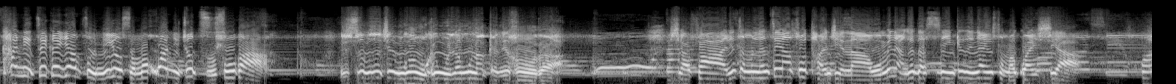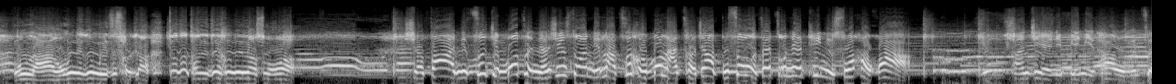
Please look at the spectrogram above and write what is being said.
看你这个样子，你有什么话你就直说吧。你是不是见不惯我跟我家木兰感情好好的？小发，你怎么能这样说堂姐呢？我们两个的事情跟人家有什么关系啊？木兰，我们两个每次吵架都是堂姐在后面乱说话。小发，你自己摸着良心说，你哪次和木兰吵架不是我在中间替你说好话？堂姐，你别理他，我们走。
